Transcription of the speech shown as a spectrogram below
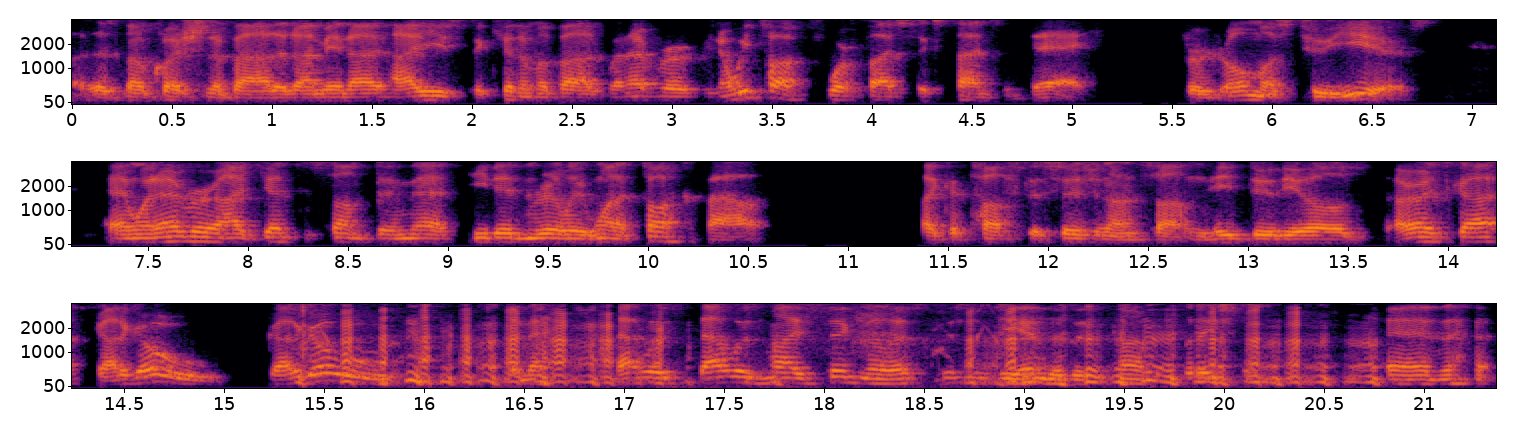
There's no question about it. I mean, I, I used to kid him about whenever, you know, we talked four, five, six times a day for almost two years. And whenever I'd get to something that he didn't really want to talk about, like a tough decision on something, he'd do the old, all right, Scott, gotta go, gotta go. and that, that, was that was my signal. That's this is the end of this conversation. And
